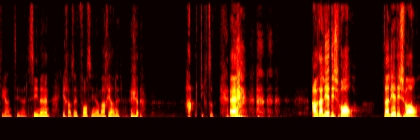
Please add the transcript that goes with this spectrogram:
die ganze Welt in seinen Händen. Ich kann es nicht vorsingen, mache ich auch nicht. halt dich zurück. Äh, aber das Lied ist wahr. Das Lied ist wahr.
